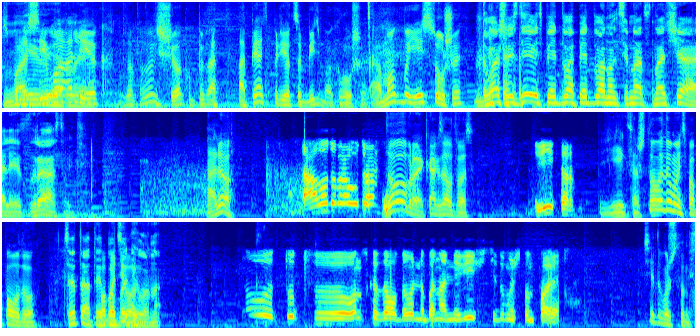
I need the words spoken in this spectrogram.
Спасибо, неверный. Олег. Ну, Еще опять придется бить баклуши. А мог бы есть суши. 269-5252-017 в начале. Здравствуйте. Алло. Алло, доброе утро. Доброе. Как зовут вас? Виктор. Виктор. Что вы думаете по поводу... Цитаты Боба Боба, Дилана. Дилана. Ну, тут э, он сказал довольно банальные вещи, все думают, что он поэт. Все думают, что он поэт.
